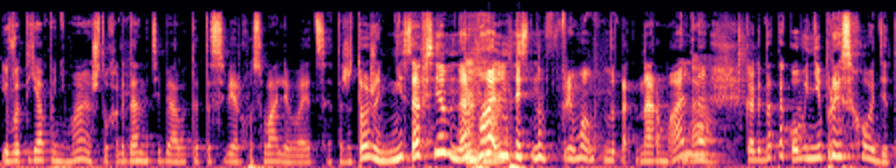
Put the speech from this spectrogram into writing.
И вот я понимаю, что когда на тебя вот это сверху сваливается, это же тоже не совсем нормальность, угу. ну в прямом, вот так нормально, да. когда такого не происходит.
